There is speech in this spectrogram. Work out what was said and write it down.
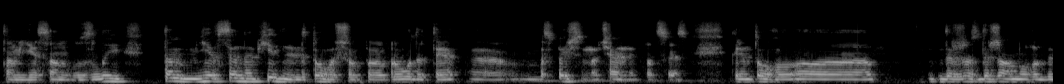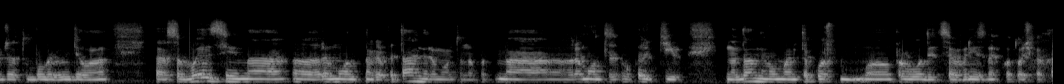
там є санвузли. Там є все необхідне для того, щоб е, проводити е, безпечний навчальний процес. Крім того, е, з державного бюджету були виділені субвенції на ремонт, на капітальний ремонт, на, ремонт укриттів. На даний момент також проводиться в різних куточках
